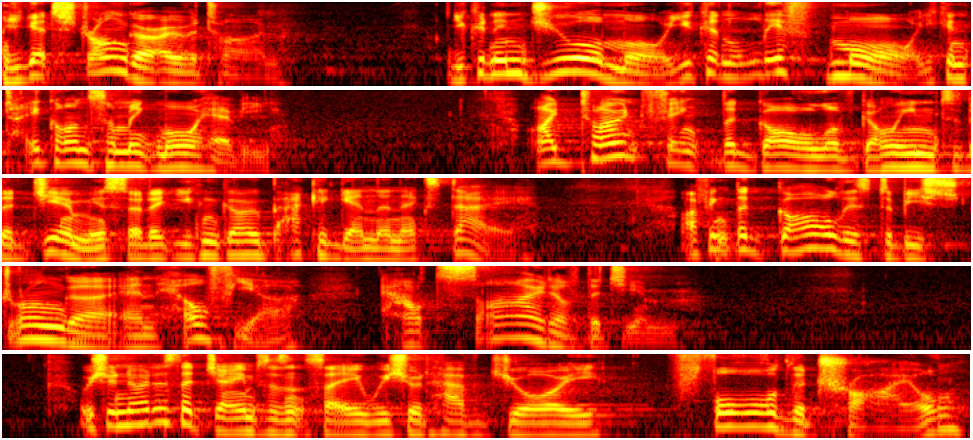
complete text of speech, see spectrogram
you get stronger over time. You can endure more, you can lift more, you can take on something more heavy. I don't think the goal of going to the gym is so that you can go back again the next day. I think the goal is to be stronger and healthier outside of the gym. We should notice that James doesn't say we should have joy for the trial,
